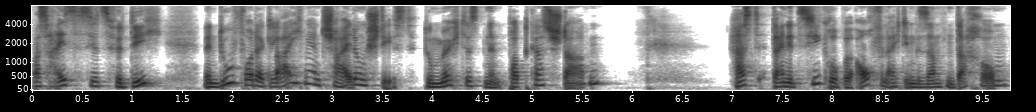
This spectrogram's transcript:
was heißt es jetzt für dich, wenn du vor der gleichen Entscheidung stehst? Du möchtest einen Podcast starten, hast deine Zielgruppe auch vielleicht im gesamten Dachraum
